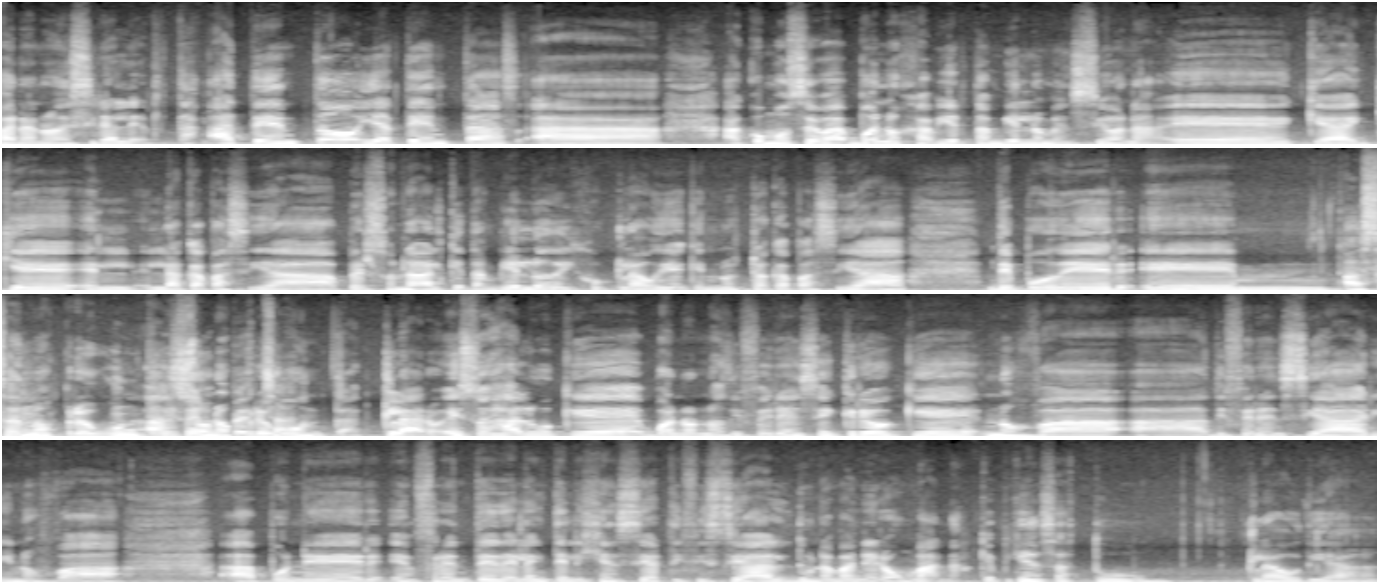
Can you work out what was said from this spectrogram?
para no decir alerta. Atento y atentas a, cómo se va. Bueno, Javier también lo menciona, eh, que hay que la capacidad personal, que también lo dijo Claudia, que es nuestra capacidad de poder eh, hacernos preguntas. Hacernos preguntas, claro. Eso es algo que, bueno, nos diferencia y creo que nos va a diferenciar y nos va a poner enfrente de la inteligencia artificial de una manera humana. ¿Qué piensas tú, Claudia,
